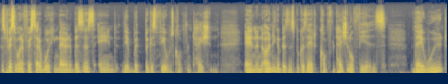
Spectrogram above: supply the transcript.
This person, when I first started working, they owned a business, and their biggest fear was confrontation. And in owning a business, because they had confrontational fears, they weren't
